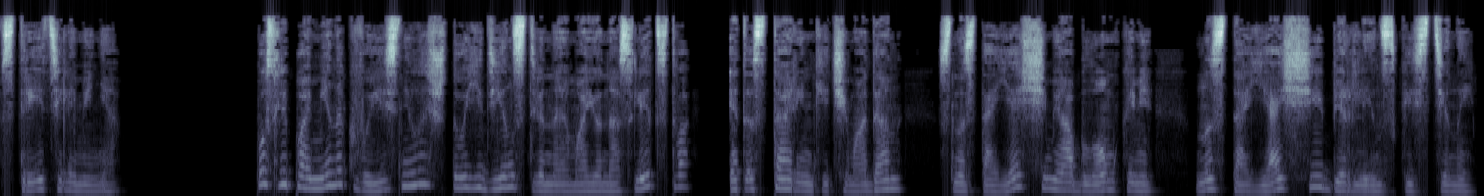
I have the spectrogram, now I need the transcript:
встретили меня. После поминок выяснилось, что единственное мое наследство — это старенький чемодан с настоящими обломками настоящей берлинской стены.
